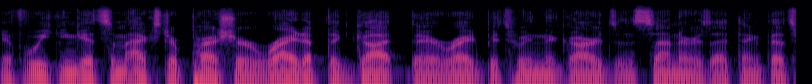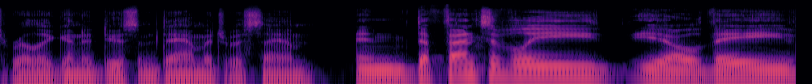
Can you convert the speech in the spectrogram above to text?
If we can get some extra pressure right up the gut there, right between the guards and centers, I think that's really going to do some damage with Sam. And defensively, you know, they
